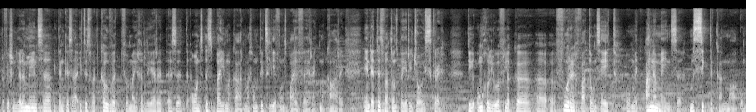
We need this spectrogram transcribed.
professionele mense. Ek dink is daar iets wat COVID vir my geleer het is dit ons is by mekaar maar soms leef ons baie ver uit mekaar uit. En dit is wat ons by Rejoice kry. Die ongelooflike uh, voorreg wat ons het om met ander mense musiek te kan maak, om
